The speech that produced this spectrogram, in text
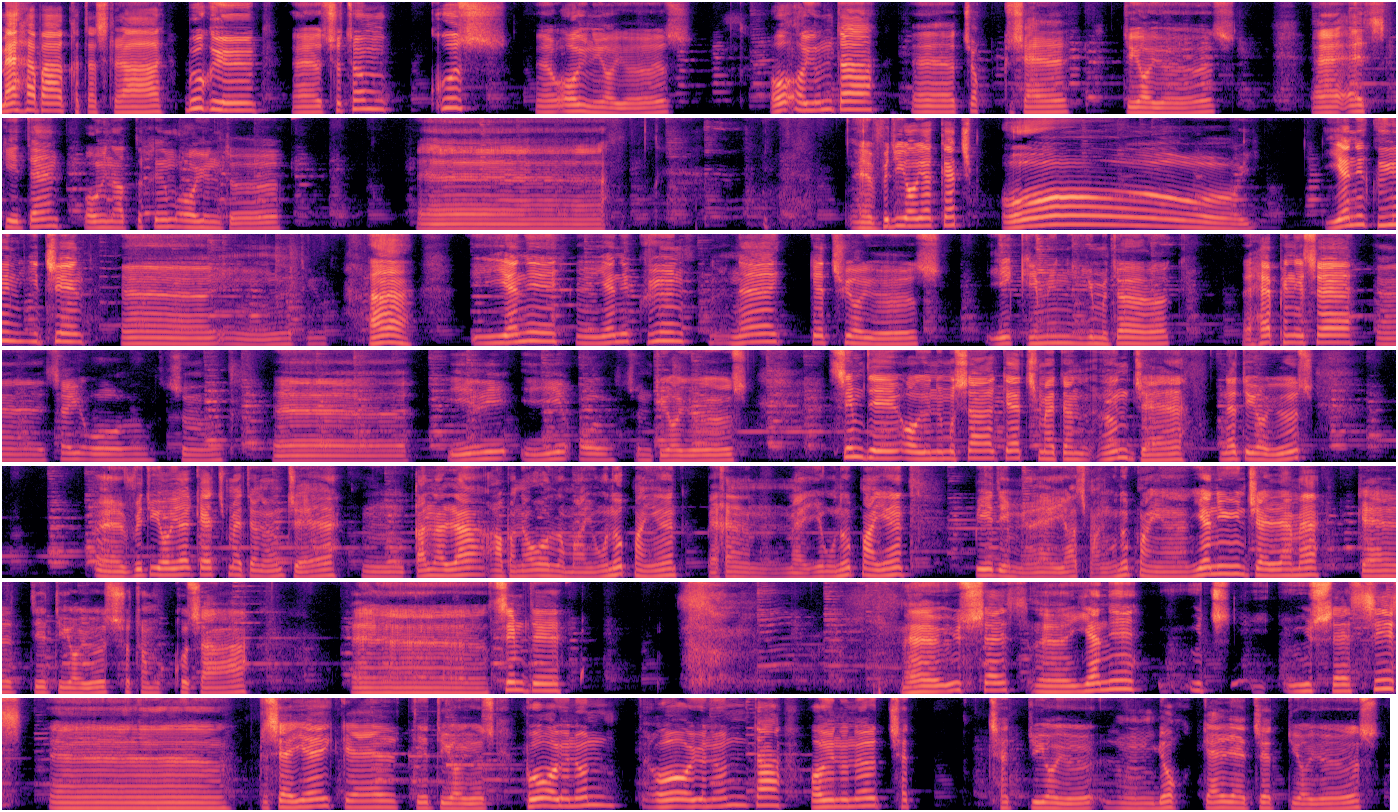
Merhaba arkadaşlar. Bugün e, Sütun Kuş e, oynuyoruz. O oyunda e, çok güzel diyoruz. E, eskiden oynadığım oyundu. E, e, videoya geç. Oo, yeni gün için ne diyor? Ha, yeni yeni gün ne geçiyoruz? 2024. E, Hepinize eee, şey olsun. Eee, iyi iyi olsun diyoruz. Şimdi oyunumuza geçmeden önce ne diyoruz? Ee, videoya geçmeden önce hmm, kanala abone olmayı unutmayın. Beğenmeyi unutmayın. Bildirimleri yazmayı unutmayın. Yeni güncelleme geldi diyoruz Sütun Kuşağı. Ee, şimdi ee, ücret, e, yeni üç, ücretsiz e, bir şeye geldi diyoruz. Bu oyunun o oyunun da oyununu chat, chat diyoruz. Hmm, Yok gelecek diyoruz.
